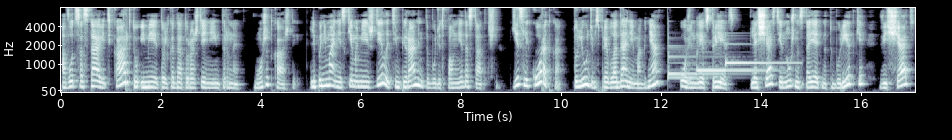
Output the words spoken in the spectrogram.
А вот составить карту, имея только дату рождения и интернет, может каждый. Для понимания, с кем имеешь дело, темперамента будет вполне достаточно. Если коротко, то людям с преобладанием огня, овен, лев, стрелец, для счастья нужно стоять на табуретке, вещать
